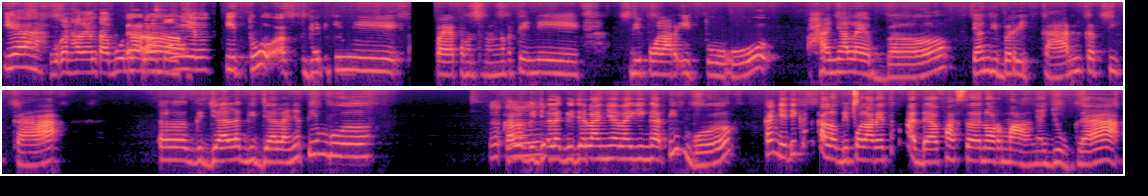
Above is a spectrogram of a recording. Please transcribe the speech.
Ya bukan hal yang tabu untuk uh, ngomongin itu jadi gini supaya teman-teman ngerti nih bipolar itu hanya label yang diberikan ketika uh, gejala-gejalanya timbul. Kalau gejala-gejalanya lagi nggak timbul, kan jadi kan kalau bipolar itu kan ada fase normalnya juga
